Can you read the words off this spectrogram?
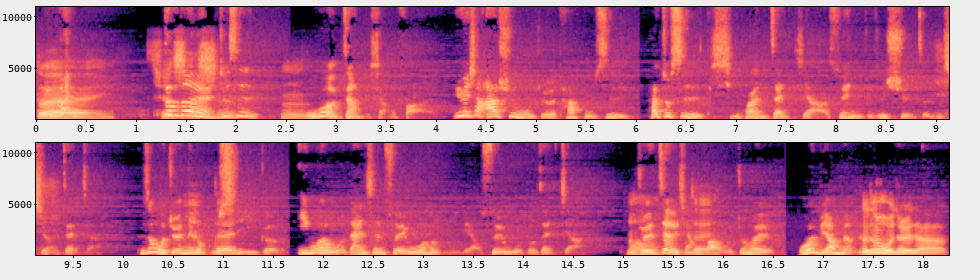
对，对不对？就是，嗯，我会有这样的想法。因为像阿迅，我觉得他不是，他就是喜欢在家，所以你就是选择你喜欢在家。可是我觉得那个不是一个，因为我单身，所以我很无聊，所以我都在家。我觉得这个想法，我就会，我会比较没有。可是我觉得，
